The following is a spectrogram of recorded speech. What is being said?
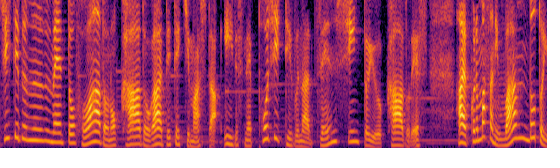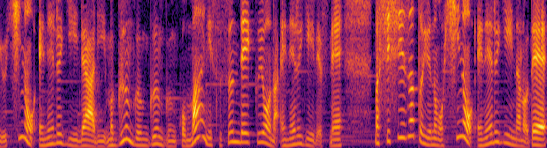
ジティブムーブメントフォワードのカードが出てきました。いいですね。ポジティブな前進というカードです。はい。これまさにワンドという火のエネルギーであり、まあ、ぐんぐんぐんぐんこう前に進んでいくようなエネルギーですね。まあ、獅子座というのも火のエネルギーなので、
